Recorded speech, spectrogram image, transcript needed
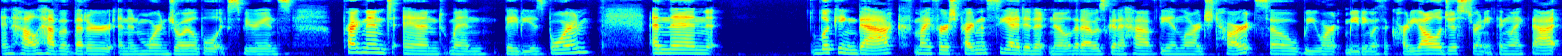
And I'll have a better and a more enjoyable experience pregnant and when baby is born. And then looking back, my first pregnancy, I didn't know that I was going to have the enlarged heart, so we weren't meeting with a cardiologist or anything like that.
